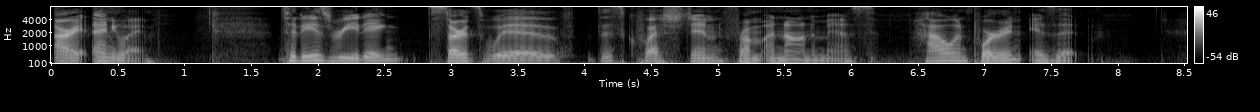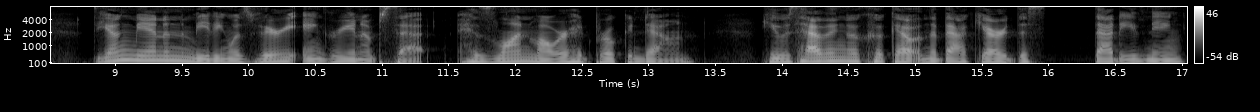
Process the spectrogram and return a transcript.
All right, anyway. Today's reading starts with this question from Anonymous How important is it? The young man in the meeting was very angry and upset. His lawnmower had broken down. He was having a cookout in the backyard this that evening.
